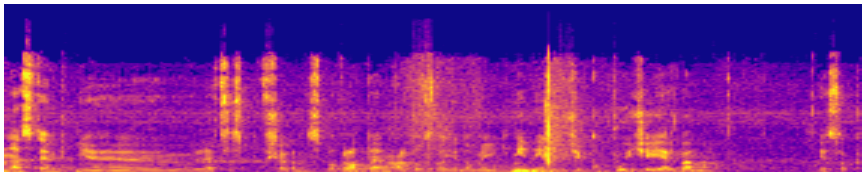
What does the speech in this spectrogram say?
Następnie lecę, z- z powrotem albo dzwonię do mojej gminy i mówicie kupujcie yerba mate. Jest ok.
